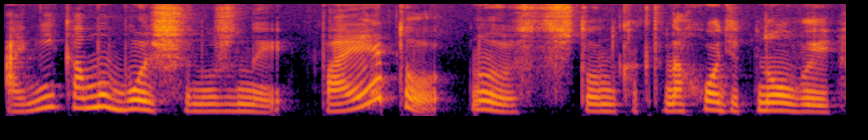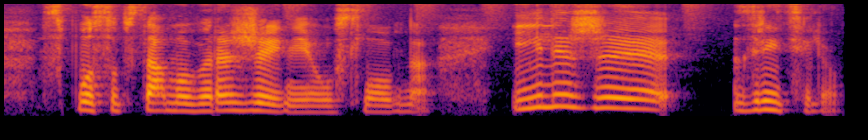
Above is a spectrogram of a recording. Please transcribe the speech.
они кому больше нужны? Поэту, ну, что он как-то находит новый способ самовыражения условно, или же зрителю?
